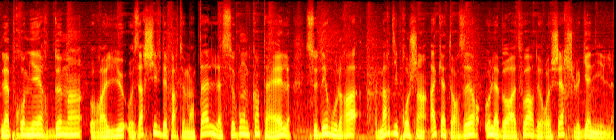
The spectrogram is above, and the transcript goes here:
La première demain aura lieu aux archives départementales, la seconde quant à elle se déroulera mardi prochain à 14h au laboratoire de recherche Le Ganil.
